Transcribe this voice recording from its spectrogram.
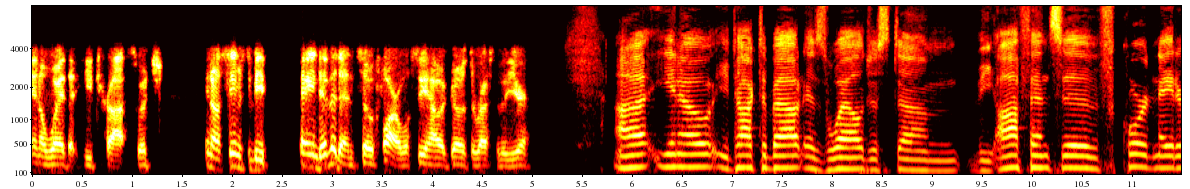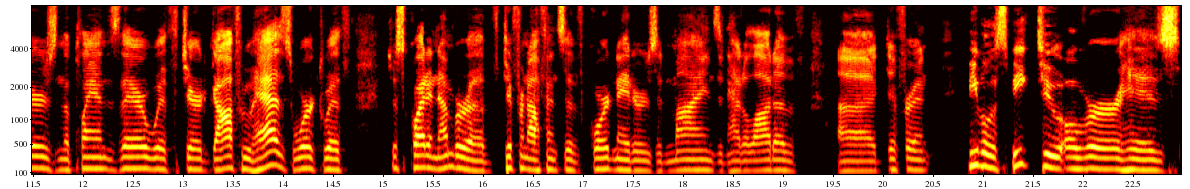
in a way that he trusts, which, you know, seems to be paying dividends so far. We'll see how it goes the rest of the year. Uh, you know, you talked about as well just um, the offensive coordinators and the plans there with Jared Goff, who has worked with just quite a number of different offensive coordinators and minds and had a lot of uh, different people to speak to over his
